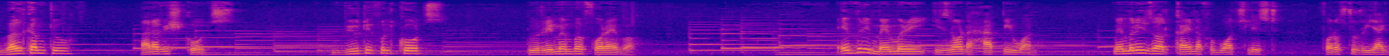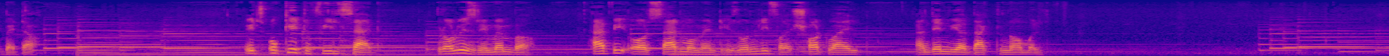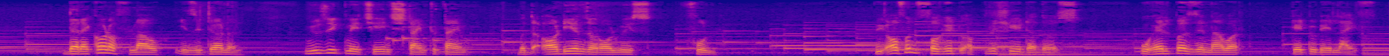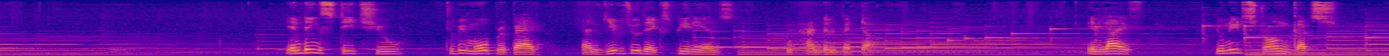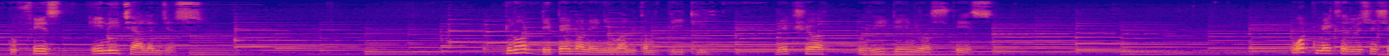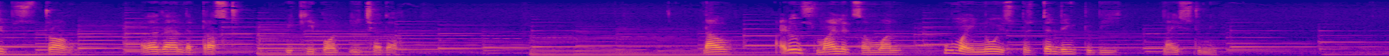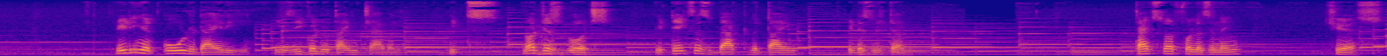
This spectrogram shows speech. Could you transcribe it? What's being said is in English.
Welcome to Aravish Quotes. Beautiful quotes to remember forever. Every memory is not a happy one. Memories are kind of a watch list for us to react better. It's okay to feel sad, but always remember happy or sad moment is only for a short while and then we are back to normal. The record of love is eternal. Music may change time to time, but the audience are always full. We often forget to appreciate others who help us in our day to day life. Endings teach you to be more prepared and gives you the experience to handle better. In life, you need strong guts to face any challenges. Do not depend on anyone completely. Make sure to retain your space. What makes a relationship strong other than the trust we keep on each other? Now, I don't smile at someone whom I know is pretending to be nice to me. Reading an old diary is equal to time travel. It's not just words, it takes us back to the time it is written. Thanks a lot for listening. Cheers.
